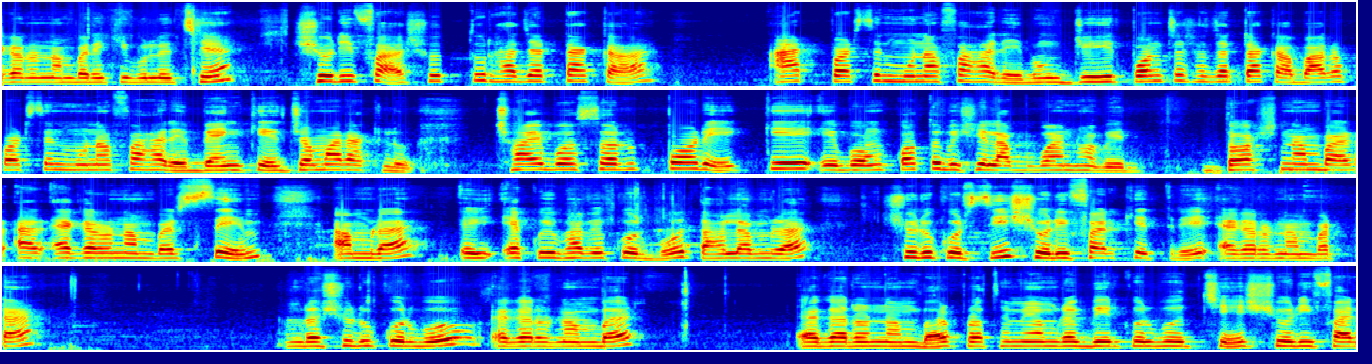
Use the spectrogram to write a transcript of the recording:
এগারো নম্বরে কি বলেছে? শরীফা, সত্তর হাজার টাকা আট পার্সেন্ট মুনাফা হারে এবং জহির পঞ্চাশ হাজার টাকা বারো পার্সেন্ট মুনাফা হারে ব্যাংকে জমা রাখল। ছয় বছর পরে কে এবং কত বেশি লাভবান হবে? দশ নাম্বার আর এগারো নাম্বার সেম আমরা এই একইভাবে করব। তাহলে আমরা শুরু করছি শরীফার ক্ষেত্রে এগারো নাম্বারটা। আমরা শুরু করব এগারো নাম্বার। এগারো নাম্বার। প্রথমে আমরা বের করব হচ্ছে শরীফার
